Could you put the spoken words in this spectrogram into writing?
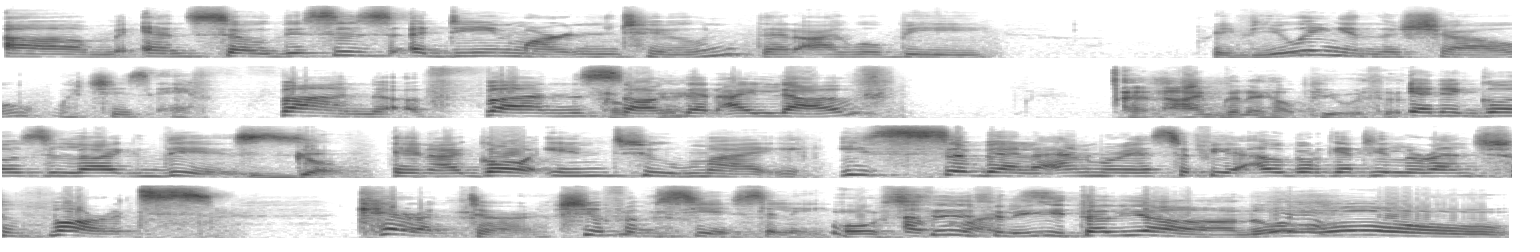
Um, and so this is a Dean Martin tune that I will be previewing in the show, which is a fun, fun song Okay. that I love. And I'm going to help you with it. And it goes like this. Go. And I go into my Isabella Anna Maria Sofia Alberghetti Lorenzo Forts character. She's from Sicily. Oh, Sicily. Italiano. Oh,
